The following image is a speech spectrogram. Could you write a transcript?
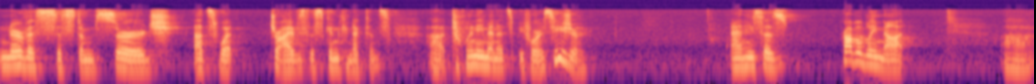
nervous system surge. That's what drives the skin conductance uh, 20 minutes before a seizure. And he says, probably not. Uh,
